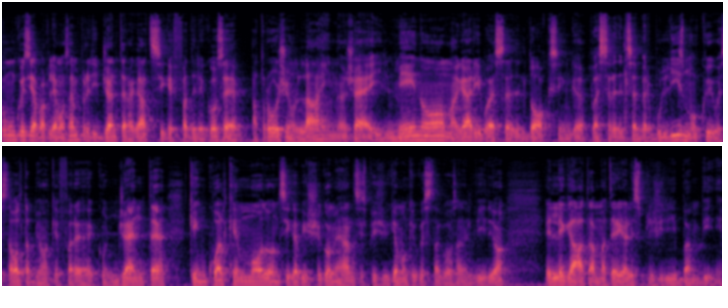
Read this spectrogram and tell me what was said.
Comunque sia, parliamo sempre di gente, ragazzi, che fa delle cose atroci online, cioè il meno magari può essere del doxing, può essere del cyberbullismo, qui questa volta abbiamo a che fare con gente che in qualche modo non si capisce come, anzi specifichiamo anche questa cosa nel video, è legata a materiali espliciti di bambini.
